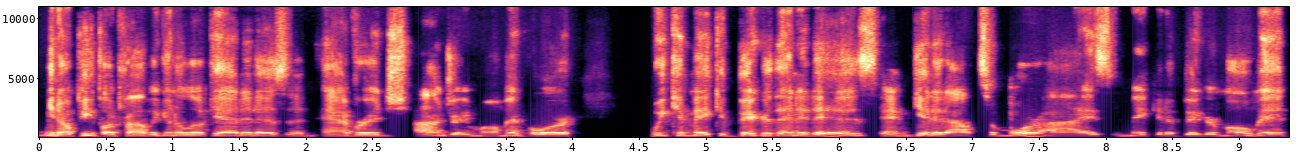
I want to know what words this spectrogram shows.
you know, people are probably going to look at it as an average Andre moment, or we can make it bigger than it is and get it out to more eyes and make it a bigger moment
